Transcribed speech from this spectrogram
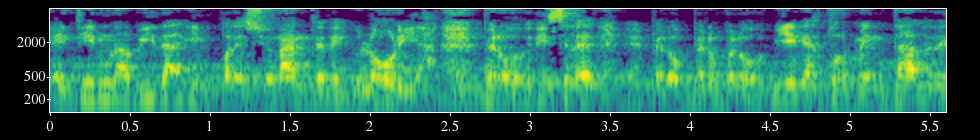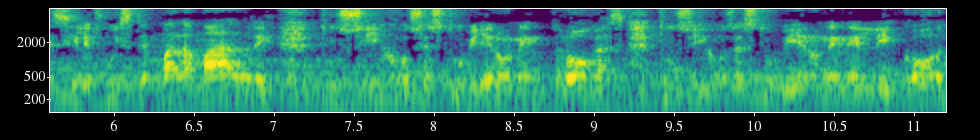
eh, tiene una vida impresionante de gloria, pero dice, eh, pero, pero, pero viene a atormentarle, decirle, fuiste mala madre, tus hijos estuvieron en drogas, tus hijos estuvieron en el licor,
